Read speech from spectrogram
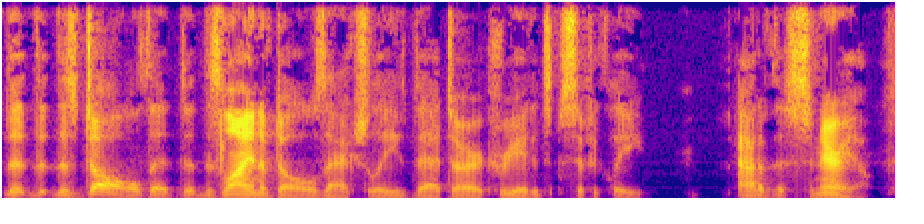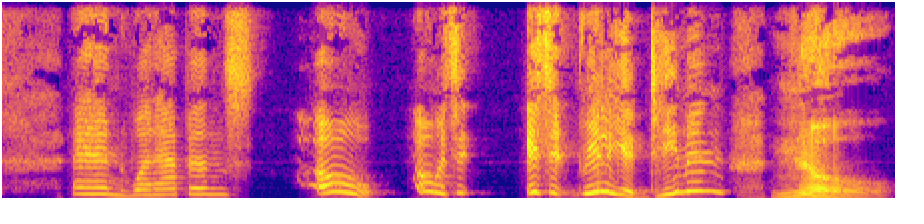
the, the this doll that, this line of dolls actually that are created specifically out of this scenario. And what happens? Oh, oh, is it, is it really a demon? No.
